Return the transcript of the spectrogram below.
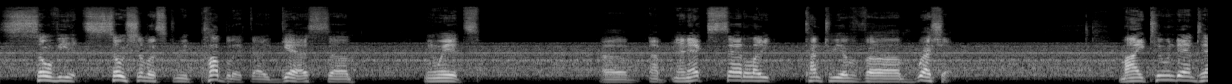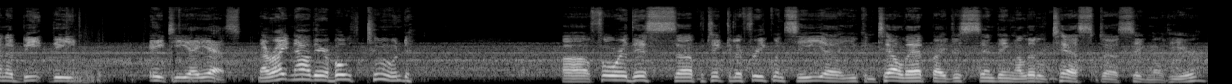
Soviet Socialist Republic, I guess. Uh, anyway, it's uh, an ex satellite country of uh, Russia. My tuned antenna beat the ATAS. Now, right now, they're both tuned uh, for this uh, particular frequency. Uh, you can tell that by just sending a little test uh, signal here.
